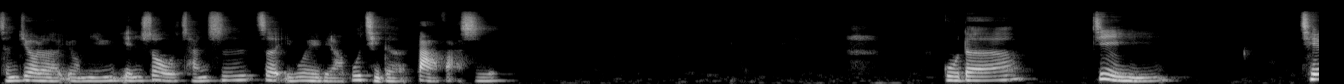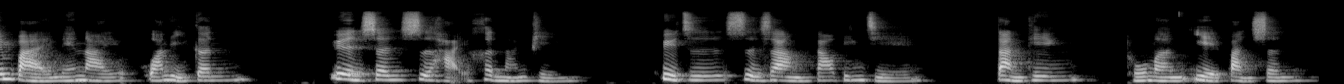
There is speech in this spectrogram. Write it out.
成就了有名延寿禅师这一位了不起的大法师。”古德记千百年来碗里根，怨生四海恨难平。欲知世上刀兵劫，但听屠门夜半声。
